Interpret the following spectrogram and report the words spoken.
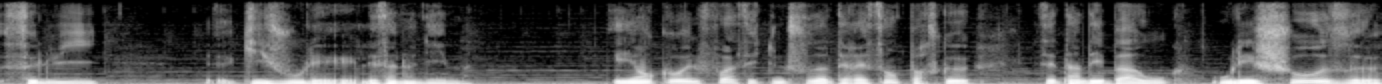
celui euh, qui joue les, anonymes. Et encore une fois, c'est une chose intéressante parce que c'est un débat où, où les choses euh,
